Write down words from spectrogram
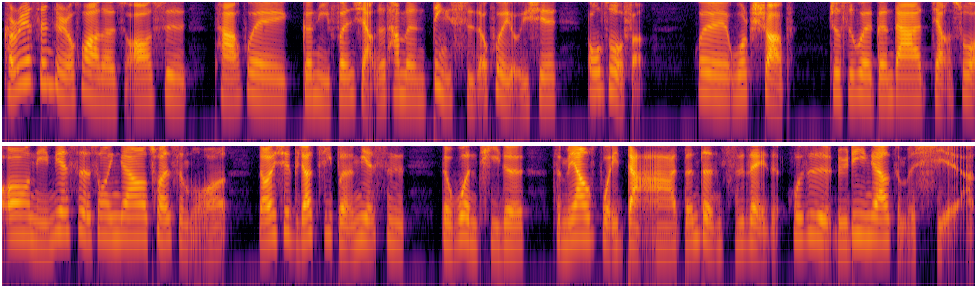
Career Center 的话呢，主要是他会跟你分享，就他们定时的会有一些工作坊。会 workshop 就是会跟大家讲说，哦，你面试的时候应该要穿什么，然后一些比较基本的面试的问题的怎么样回答啊，等等之类的，或是履历应该要怎么写啊。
